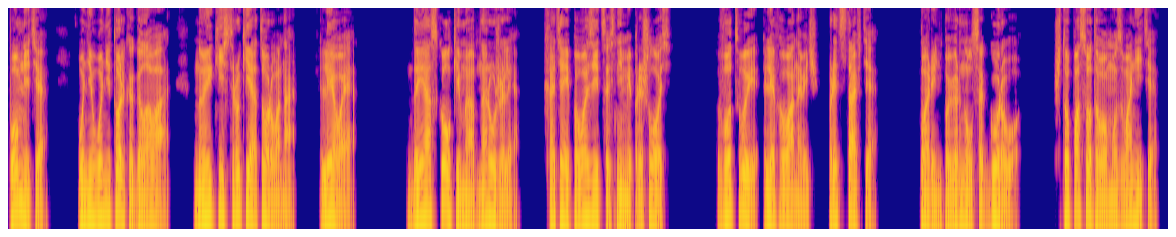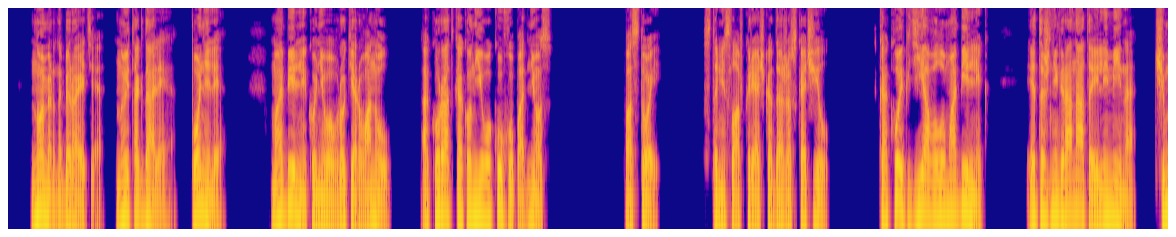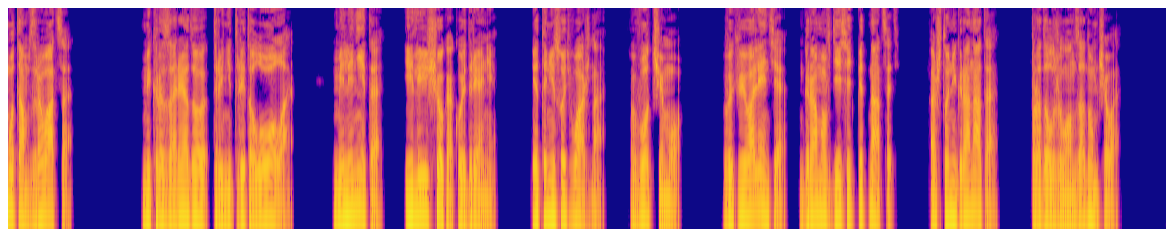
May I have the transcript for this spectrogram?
Помните, у него не только голова, но и кисть руки оторвана, левая. Да и осколки мы обнаружили, хотя и повозиться с ними пришлось. Вот вы, Лев Иванович, представьте. Парень повернулся к Гурову. Что по сотовому звоните? номер набираете, ну и так далее. Поняли? Мобильник у него в руке рванул. Аккурат, как он его к уху поднес. Постой. Станислав Крячка даже вскочил. Какой к дьяволу мобильник? Это ж не граната или мина. Чему там взрываться? Микрозаряду тринитритолуола, меленита или еще какой дряни. Это не суть важно. Вот чему. В эквиваленте граммов 10-15. А что не граната? Продолжил он задумчиво.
